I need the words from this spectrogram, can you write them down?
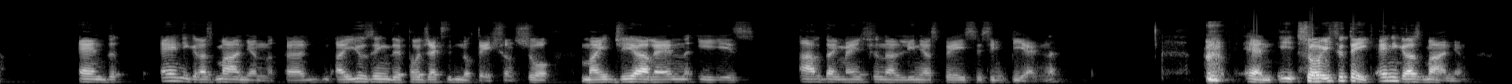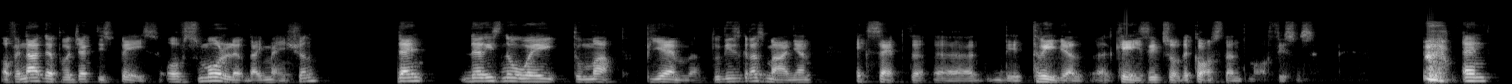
and any Grassmannian uh, are using the projective notation. So my GRN is r-dimensional linear spaces in Pn. And so if you take any Grassmannian of another projective space of smaller dimension, then there is no way to map PM to this Grassmannian except uh, the trivial uh, cases of the constant morphisms. and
